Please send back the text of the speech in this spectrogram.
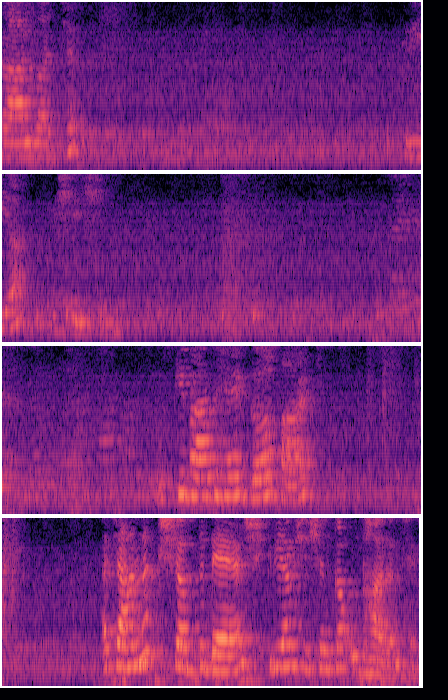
कालवाचक क्रिया विशेषण। उसके बाद है ग पाठ। अचानक शब्द डैश क्रिया विशेषण का उदाहरण है।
